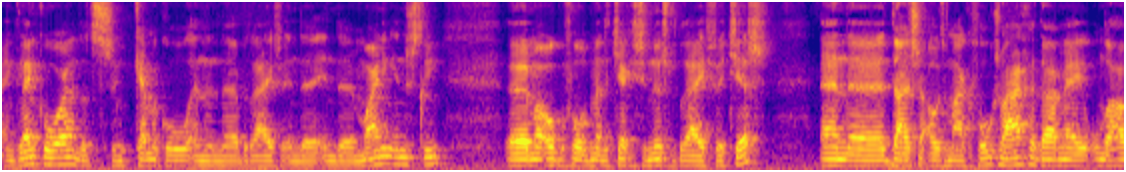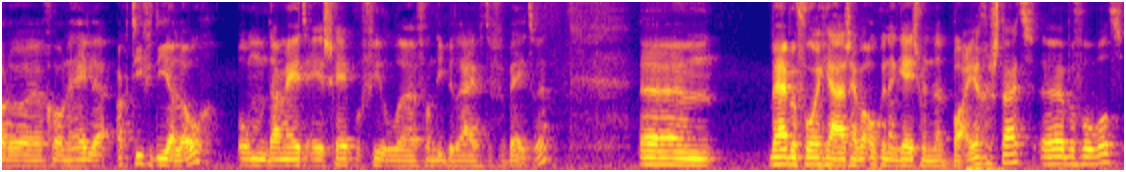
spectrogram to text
en Glencore. Dat is een chemical en een bedrijf in de, in de mining-industrie. Eh, maar ook bijvoorbeeld met het Tsjechische nutsbedrijf uh, Chess. En uh, Duitse automaker Volkswagen. Daarmee onderhouden we gewoon een hele actieve dialoog. Om daarmee het ESG-profiel van die bedrijven te verbeteren. Um, we hebben vorig jaar zijn we ook een engagement met Bayer gestart, bijvoorbeeld.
